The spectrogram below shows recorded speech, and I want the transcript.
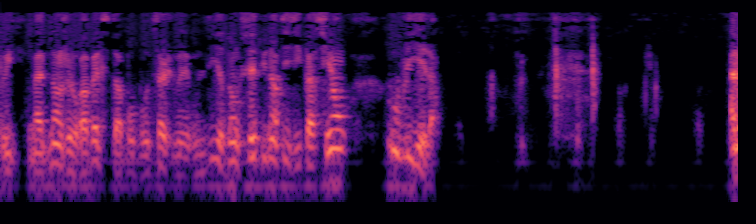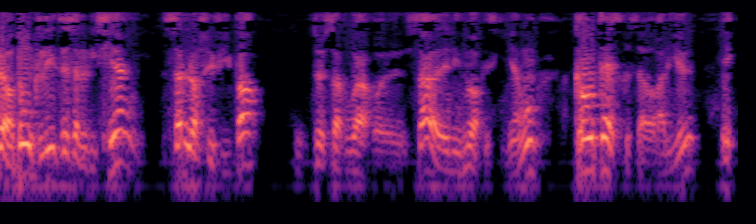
Oui, maintenant je vous rappelle, c'est à propos de ça que je voulais vous le dire, donc c'est une anticipation, oubliez-la. Alors, donc, les Thessaloniciens, ça ne leur suffit pas de savoir euh, ça, et les morts, qu'est-ce qu'ils viendront, quand est-ce que ça aura lieu, et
